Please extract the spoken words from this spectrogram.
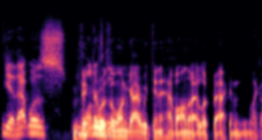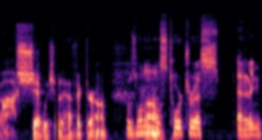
Yeah, that was Victor of was the, one guy we didn't have on that I look back and like, oh shit, we should have had Victor on. It was one of the Um, most torturous editing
